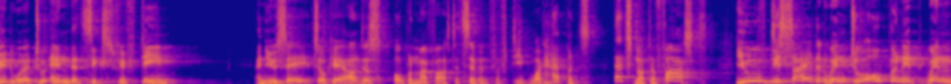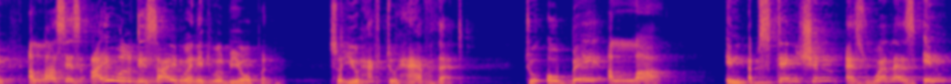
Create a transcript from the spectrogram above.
it were to end at 6.15, and you say, it's okay, I'll just open my fast at 7.15, what happens? That's not a fast. You've decided when to open it when Allah says, I will decide when it will be open. So you have to have that. To obey Allah in abstention as well as in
